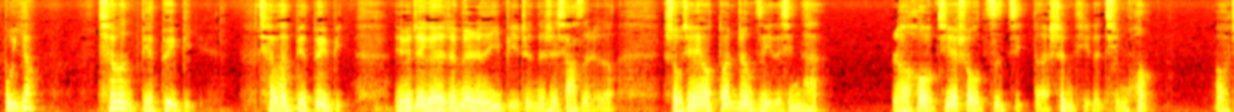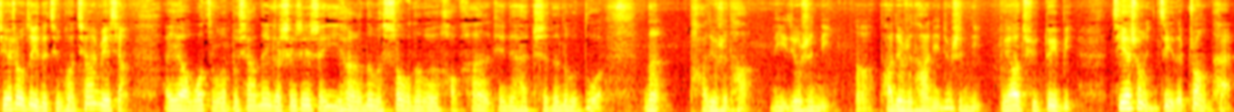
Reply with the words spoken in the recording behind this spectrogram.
不一样。千万别对比，千万别对比，因为这个人跟人一比，真的是吓死人了。首先要端正自己的心态，然后接受自己的身体的情况，啊，接受自己的情况，千万别想，哎呀，我怎么不像那个谁谁谁一样那么瘦，那么好看，天天还吃的那么多？那他就是他，你就是你啊，他就是他，你就是你，不要去对比，接受你自己的状态，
